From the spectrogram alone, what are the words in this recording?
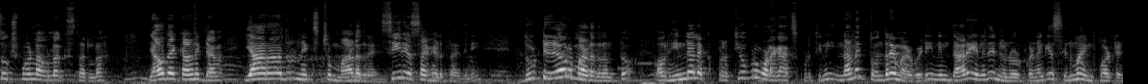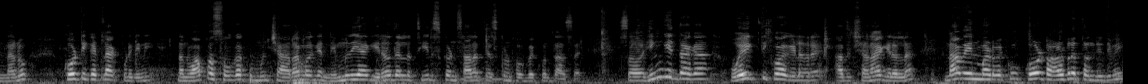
ಸೂಕ್ಷ್ಮಗಳನ್ನ ಅವಲೋಕಿಸ್ತಾರಲ್ಲ ಯಾವುದೇ ಕಾರಣಕ್ಕೆ ಡ್ಯಾಮೇಜ್ ಯಾರಾದರೂ ನೆಕ್ಸ್ಟ್ ಮಾಡಿದ್ರೆ ಸೀರಿಯಸ್ ಆಗಿ ಹೇಳ್ತಾ ಇದ್ದೀನಿ. ದುಡ್ಡು ಇರೋರು ಮಾಡಿದ್ರಂತೂ ಅವ್ರ ಹಿನ್ನೆಲೆ ಪ್ರತಿಯೊಬ್ಬರು ಒಳಗಾಕ್ಸ್ಬಿಡ್ತೀನಿ. ನನಗೆ ತೊಂದರೆ ಮಾಡಬೇಡಿ. ನಿಮ್ಮ ದಾರಿ ಏನಿದೆ ನೀವು ನೋಡ್ಕೊಂಡು ಸಿನಿಮಾ ಇಂಪಾರ್ಟೆಂಟ್ ನಾನು ಕೋಟಿ ಗಟ್ಟಲೆ ಹಾಕ್ಬಿಟ್ಟಿದ್ದೀನಿ. ನಾನು ವಾಪಸ್ ಹೋಗೋಕ್ಕೂ ಮುಂಚೆ ಆರಾಮಾಗಿ ನೆಮ್ಮದಿಯಾಗಿ ಇರೋದೆಲ್ಲ ತೀರಿಸ್ಕೊಂಡು ಸಾಲ ತೀರಿಸ್ಕೊಂಡು ಹೋಗಬೇಕು ಅಂತ ಆಸೆ. ಸೊ ಹಿಂಗಿದ್ದಾಗ ವೈಯಕ್ತಿಕವಾಗಿ ಹೇಳಿದ್ರೆ ಅದು ಚೆನ್ನಾಗಿರಲ್ಲ. ನಾವೇನು ಮಾಡಬೇಕು? ಕೋರ್ಟ್ ಆರ್ಡ್ರೇ ತಂದಿದ್ದೀವಿ.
